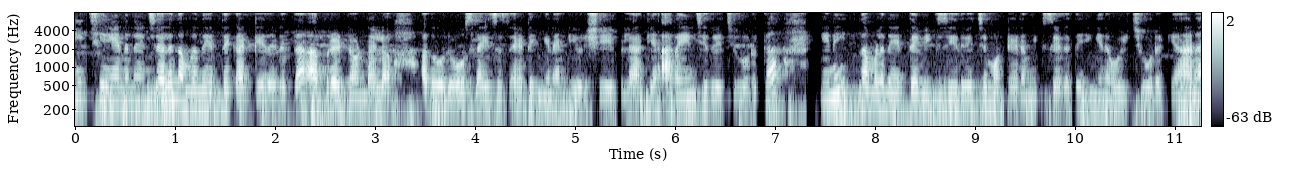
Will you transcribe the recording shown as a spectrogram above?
ഇനി ചെയ്യേണ്ടതെന്ന് വെച്ചാൽ നമ്മൾ നേരത്തെ കട്ട് ചെയ്തെടുത്ത് ആ ബ്രെഡ് ഉണ്ടല്ലോ. അത് ഓരോ സ്ലൈസസ് ആയിട്ട് ഇങ്ങനെ ഈ ഒരു ഷേപ്പിലാക്കി അറേഞ്ച് ചെയ്ത് വെച്ച് കൊടുക്കുക ഇനി നമ്മൾ നേരത്തെ മിക്സ് ചെയ്ത് വെച്ച് മുട്ടയുടെ മിക്സ് എടുത്ത് ഇങ്ങനെ ഒഴിച്ചു കൊടുക്കുകയാണ്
